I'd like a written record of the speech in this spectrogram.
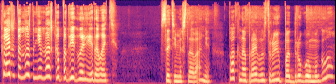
кажется, нужно немножко подрегулировать. С этими словами Пак направил струю под другим углом,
